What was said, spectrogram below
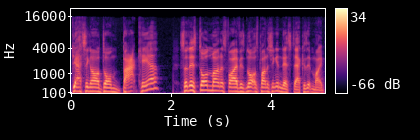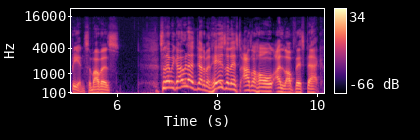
getting our Don back here. So this Don minus 5 is not as punishing in this deck as it might be in some others. So there we go, ladies and gentlemen. Here's a list as a whole. I love this deck.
